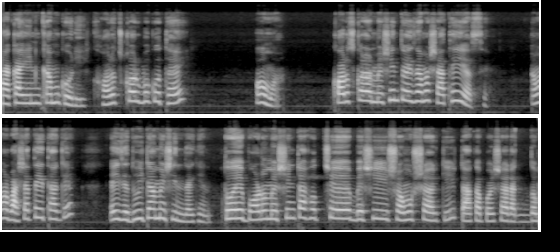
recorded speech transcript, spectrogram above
টাকা ইনকাম করি, খরচ করব কোথায়? ও মা, খরচ করার মেশিন তো এই যে আমার সাথেই আছে, আমার বাসাতেই থাকে। এই যে দুইটা মেশিন দেখেন, তো এই বড় মেশিনটা হচ্ছে বেশি সমস্যা আর কি, টাকা পয়সা একদম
